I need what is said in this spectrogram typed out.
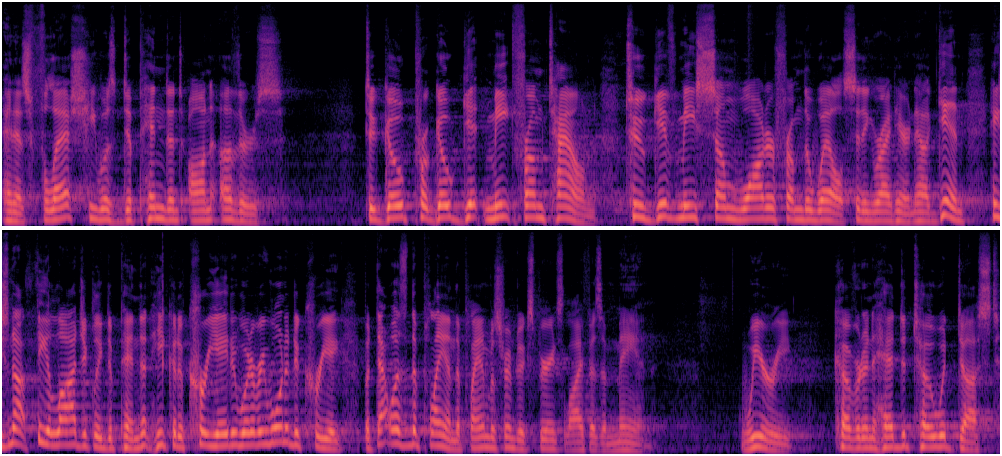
and as flesh, he was dependent on others. To go, go get meat from town, to give me some water from the well sitting right here. Now, again, he's not theologically dependent. He could have created whatever he wanted to create, but that wasn't the plan. The plan was for him to experience life as a man, weary, covered in head to toe with dust,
